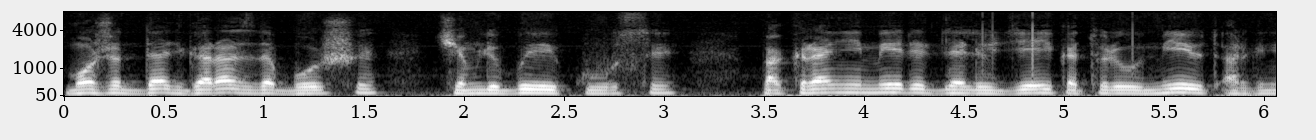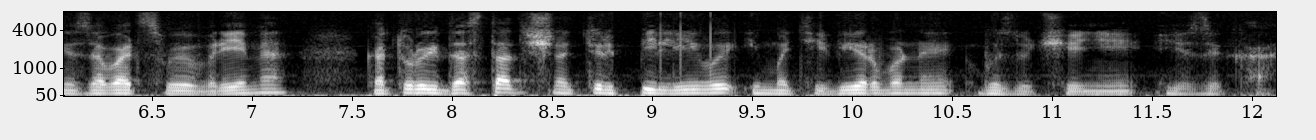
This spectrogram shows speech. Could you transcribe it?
может дать гораздо больше, чем любые курсы, по крайней мере для людей, которые умеют организовать свое время, которые достаточно терпеливы и мотивированы в изучении языка.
